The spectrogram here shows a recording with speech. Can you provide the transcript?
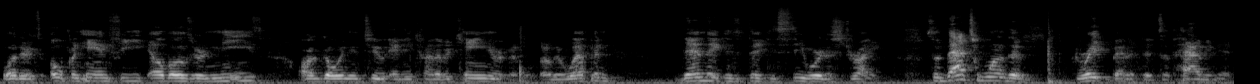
whether it's open hand, feet, elbows, or knees, or going into any kind of a cane or other weapon, then they can, they can see where to strike. So that's one of the great benefits of having it,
